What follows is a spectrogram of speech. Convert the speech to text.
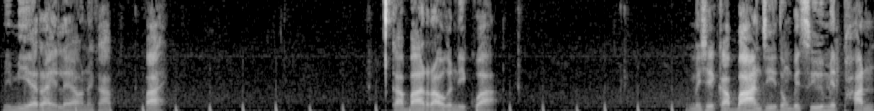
ไม่มีอะไรแล้วนะครับ ไป กลับบ้านเรากันดีกว่า ไม่ใช่กลับบ้านสิ ต้องไปซื้อเม็ดพันธุ์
